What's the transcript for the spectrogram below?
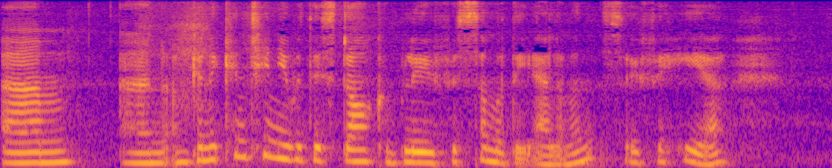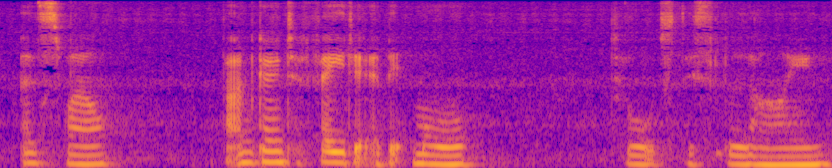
Um, and I'm going to continue with this darker blue for some of the elements, so for here as well. But I'm going to fade it a bit more towards this line.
